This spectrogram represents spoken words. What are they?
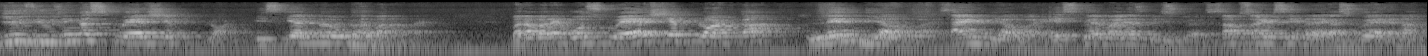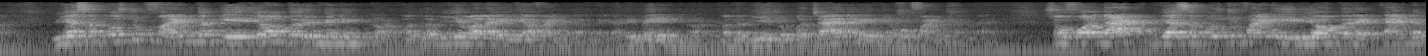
ही is using a square shape plot इसके अंदर वो घर बनाता है बराबर है, वो स्क्वायर शेप प्लॉट का लेंथ दिया हुआ है साइड दिया हुआ है a square minus b square सब साइड सेम रहेगा स्क्वायर है ना? We are suppose to find the area of the remaining plot मतलब ये वाला एरिया फाइंड करने का रिमेनिंग प्लॉट मतलब ये जो बचा है ना एरिया वो फाइंड करना है. So for that we are suppose to find area of the rectangle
